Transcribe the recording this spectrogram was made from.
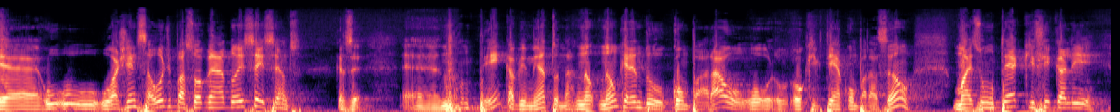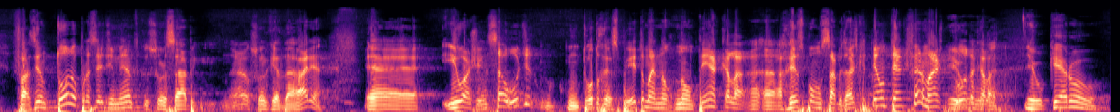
É, o, o, o, agente de saúde passou a ganhar 2,600. Quer dizer, é, não tem cabimento, não, não querendo comparar o, o, que tem a comparação, mas um técnico que fica ali fazendo todo o procedimento que o senhor sabe, né, o senhor que é da área, é, e o agente de saúde, com todo respeito, mas não, não tem aquela a, a responsabilidade que tem um técnico de enfermagem, eu, toda aquela. Eu quero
